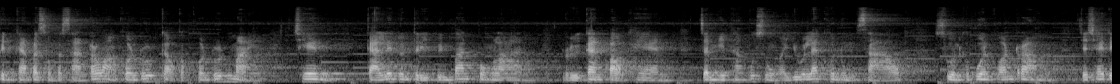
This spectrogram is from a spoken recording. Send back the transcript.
เป็นการผสมผสานระหว่างคนรุ่นเก่ากับคนรุ่นใหม่ เช่น การเล่นดนตรีพื้นบ้านโปงลาน หรือการเป่าแคน จะมีทั้งผู้สูงอายุและคนหนุ่มสาว ส่วนขบวนฟ้อนรำจะใช้เ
